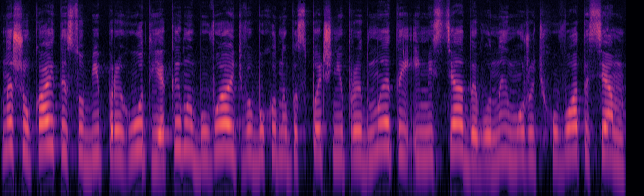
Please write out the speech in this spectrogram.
Не шукайте собі пригод, якими бувають вибухонебезпечні предмети і місця, де вони можуть ховатися,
